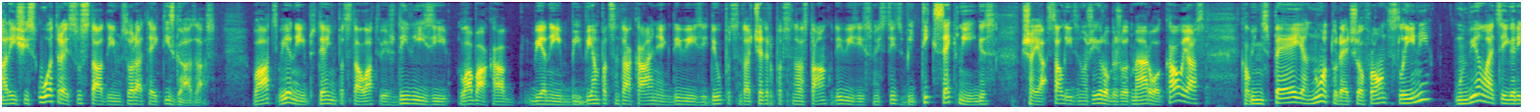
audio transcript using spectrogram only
Arī šis otrais uzstādījums, varētu teikt, izgāzās. Vācijas vienības 19. latviešu divīzija, labākā vienība bija 11. kājnieku divīzija, 12. un 14. tanku divīzijas, un viss cits bija tik sekmīgas šajā salīdzinoši ierobežot mēroga kaujās, ka viņi spēja noturēt šo frontes līniju un vienlaicīgi arī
